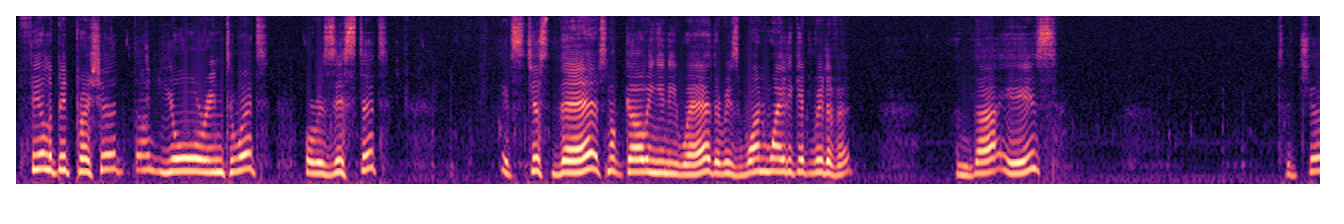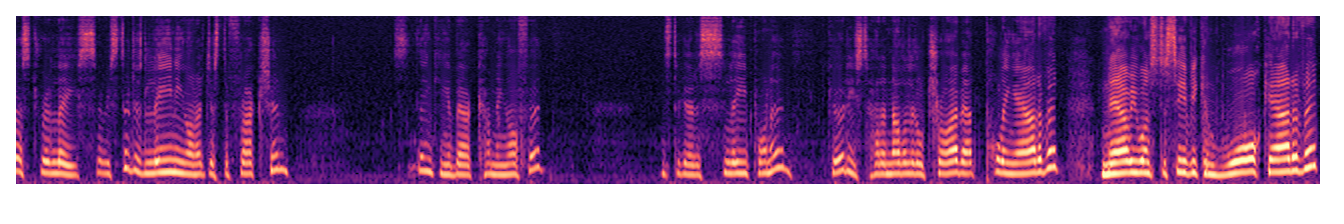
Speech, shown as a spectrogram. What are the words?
Feel a bit pressure, don't yaw into it or resist it. It's just there, it's not going anywhere. There is one way to get rid of it, and that is to just release. So he's still just leaning on it just a fraction. He's thinking about coming off it. Wants to go to sleep on it. Good, he's had another little try about pulling out of it. Now he wants to see if he can walk out of it.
